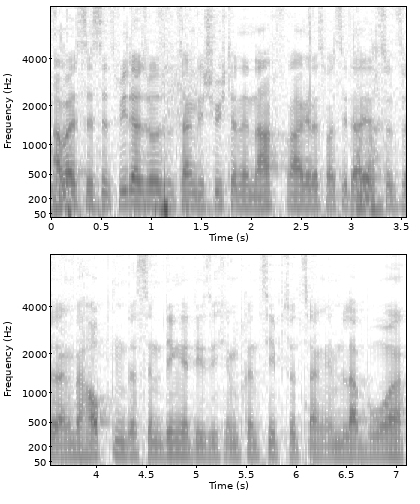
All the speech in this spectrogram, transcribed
Aber es ist jetzt wieder so sozusagen die schüchterne Nachfrage, das, was Sie da jetzt sozusagen behaupten, das sind Dinge, die sich im Prinzip sozusagen im Labor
